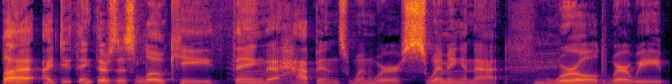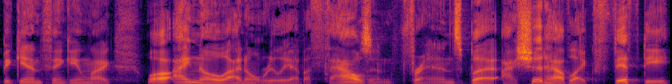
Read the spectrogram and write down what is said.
But I do think there's this low key thing that happens when we're swimming in that hmm. world where we begin thinking like, well, I know I don't really have a thousand friends, but I should have like 50.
